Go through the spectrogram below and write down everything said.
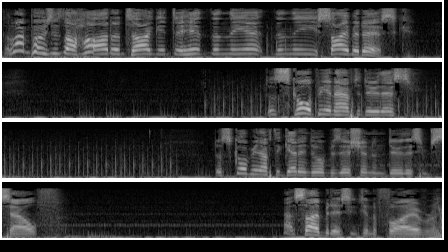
The lamppost is a harder target to hit than the uh, than the cyber disc. Does Scorpion have to do this? Does Scorpion have to get into a position and do this himself? That cyber disc is going to fly over and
